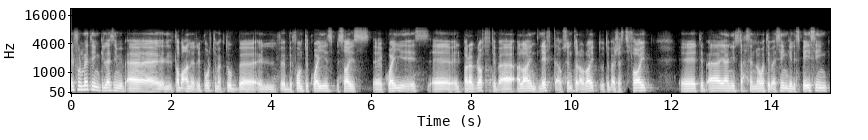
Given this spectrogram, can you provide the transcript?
ال formatting لازم يبقى طبعا ال report مكتوب آه، ب font كويس ب size آه، كويس آه، ال paragraph تبقى aligned left أو center أو right وتبقى آه، تبقى يعني يستحسن إن هو تبقى single spacing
